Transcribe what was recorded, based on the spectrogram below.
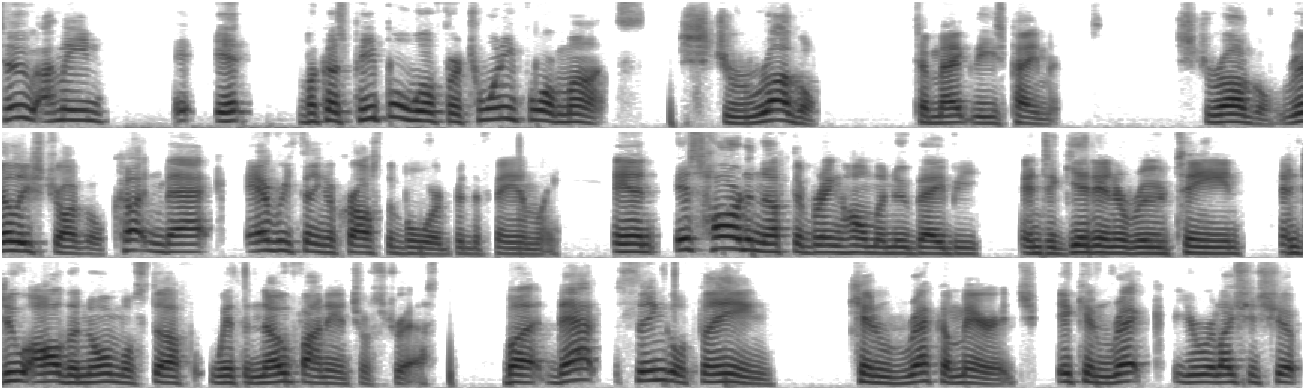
too. I mean, it, it because people will for 24 months struggle to make these payments struggle really struggle cutting back everything across the board for the family and it's hard enough to bring home a new baby and to get in a routine and do all the normal stuff with no financial stress. But that single thing can wreck a marriage. It can wreck your relationship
